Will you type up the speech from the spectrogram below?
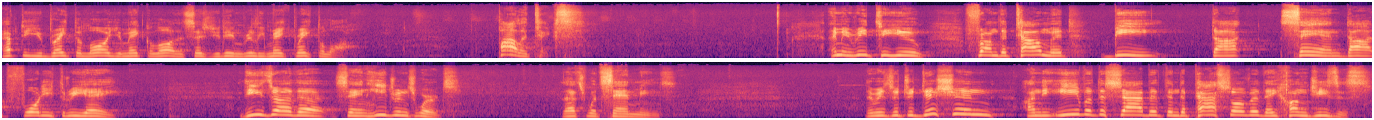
after you break the law, you make a law that says you didn't really make break the law. Politics. Let me read to you from the Talmud B. San. 43a. These are the Sanhedrin's words. That's what San means. There is a tradition on the eve of the Sabbath and the Passover, they hung Jesus.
